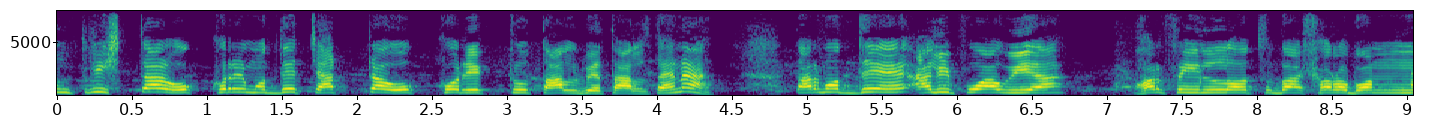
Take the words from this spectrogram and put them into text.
উনত্রিশটা অক্ষরের মধ্যে চারটা অক্ষর একটু তাল বেতাল, তাই না? তার মধ্যে আলিপোয়া, উইয়া হরফে ইল্লত বা স্বরবর্ণ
